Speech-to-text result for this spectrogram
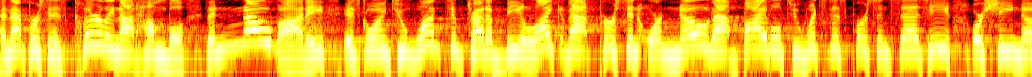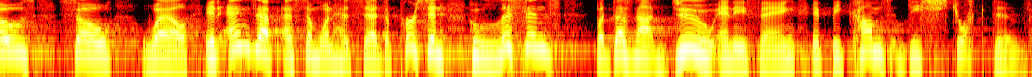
and that person is clearly not humble, then nobody is going to want to try to be like that person or know that Bible to which this person says he or she knows so well. It ends up, as someone has said, the person who listens but does not do anything, it becomes destructive.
